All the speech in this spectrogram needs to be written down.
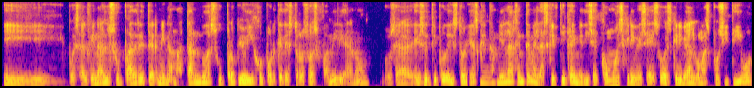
y pues al final su padre termina matando a su propio hijo porque destrozó a su familia, ¿no? O sea, ese tipo de historias que también la gente me las critica y me dice, ¿cómo escribes eso? Escribe algo más positivo.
